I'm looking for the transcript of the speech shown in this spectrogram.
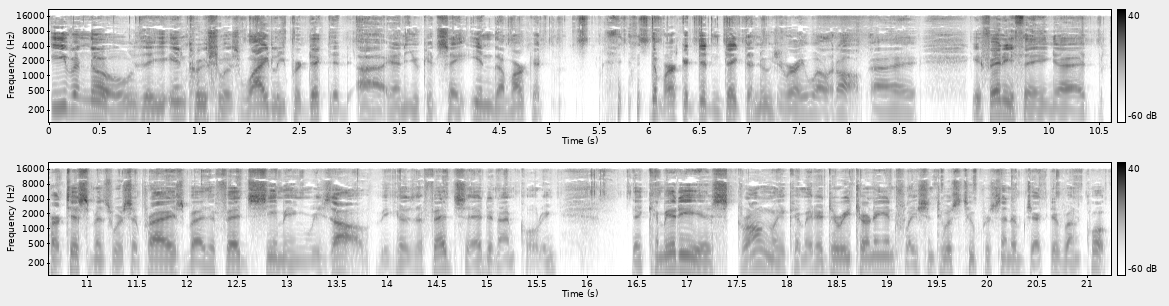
even though the increase was widely predicted, uh, and you could say in the market, the market didn't take the news very well at all. Uh, if anything, uh, participants were surprised by the Fed's seeming resolve because the Fed said, and I'm quoting, the committee is strongly committed to returning inflation to its 2% objective, unquote.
